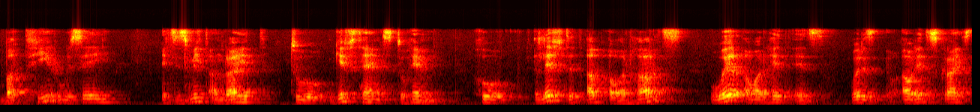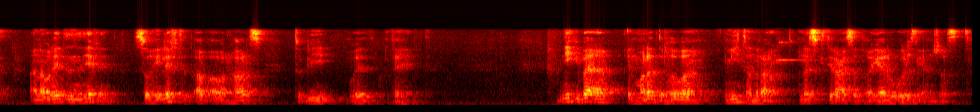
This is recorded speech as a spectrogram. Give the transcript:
But here we say it is meet and right to give thanks to Him who lifted up our hearts where our head is. Where is our head is Christ and our head is in heaven. So He lifted up our hearts to be with the head. نيجي بقى المرض اللي هو meet and right ناس كتير عايزة تغيره worthy and just.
